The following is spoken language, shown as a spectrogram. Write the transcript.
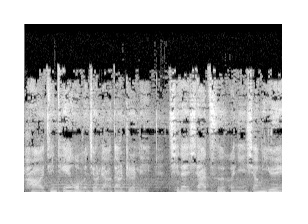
好，今天我们就聊到这里，期待下次和您相约。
